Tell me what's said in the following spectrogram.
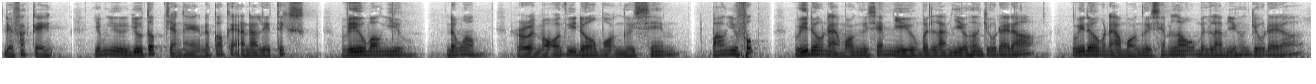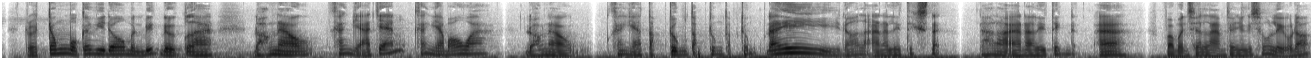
để phát triển. Giống như youtube chẳng hạn, nó có cái analytics, view bao nhiêu, đúng không? Rồi mỗi video mọi người xem bao nhiêu phút. Video nào mọi người xem nhiều, mình làm nhiều hơn chủ đề đó. Video nào mọi người xem lâu, mình làm nhiều hơn chủ đề đó. Rồi trong một cái video mình biết được là đoạn nào khán giả chán, khán giả bỏ qua. Đoạn nào khán giả tập trung tập trung tập trung. Đây, đó là analytics đấy. Đó là analytics đó à và mình sẽ làm theo những cái số liệu đó.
